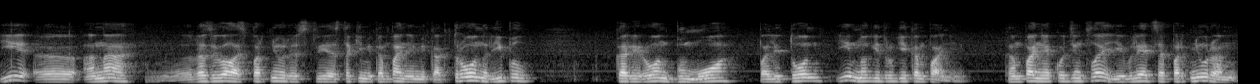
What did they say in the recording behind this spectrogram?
И э, она развивалась в партнерстве с такими компаниями, как Tron, Ripple, Cariron, Bumo, Polyton и многие другие компании. Компания CodingFly является партнером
